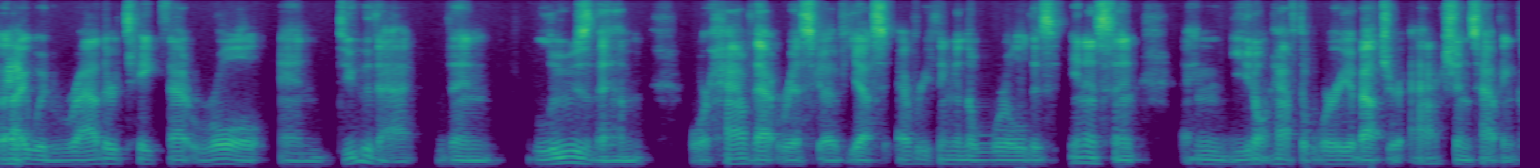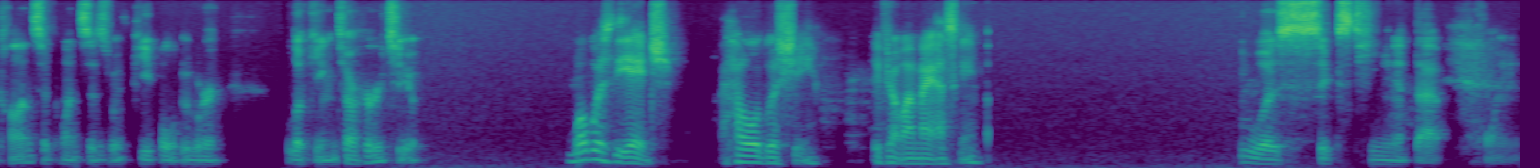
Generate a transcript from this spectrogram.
Right. But I would rather take that role and do that than lose them or have that risk of, yes, everything in the world is innocent and you don't have to worry about your actions having consequences with people who are looking to hurt you. What was the age? How old was she, if you don't mind my asking? was 16 at that point.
